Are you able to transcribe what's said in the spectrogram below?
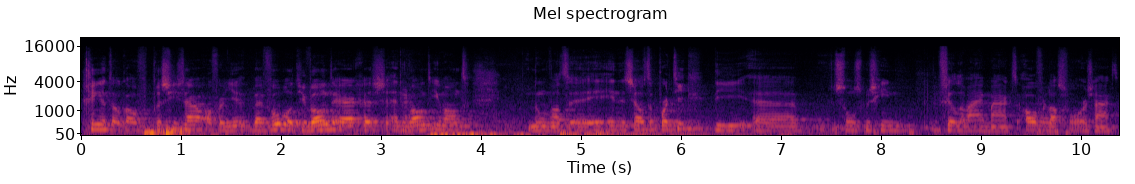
ging het ook over precies daarover. Je, bijvoorbeeld, je woont ergens en Ja. woont iemand, noem wat, eh, in hetzelfde portiek, die eh, soms misschien veel lawaai maakt, overlast veroorzaakt.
